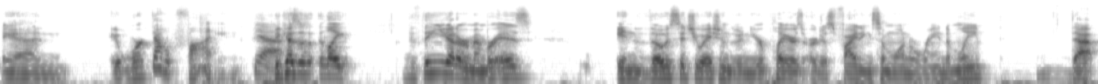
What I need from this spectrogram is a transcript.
and it worked out fine yeah because like the thing you got to remember is in those situations when your players are just fighting someone randomly that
